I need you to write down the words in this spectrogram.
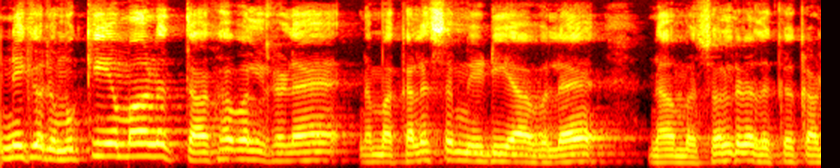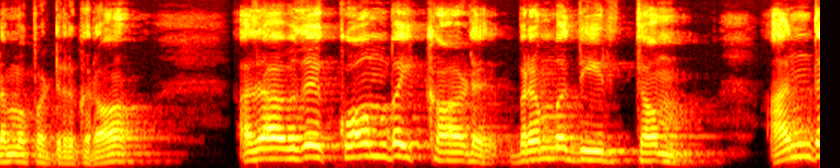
இன்றைக்கி ஒரு முக்கியமான தகவல்களை நம்ம கலச மீடியாவில் நாம் சொல்கிறதுக்கு கடமைப்பட்டிருக்கிறோம். அதாவது கோம்பை காடு பிரம்மதீர்த்தம் அந்த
